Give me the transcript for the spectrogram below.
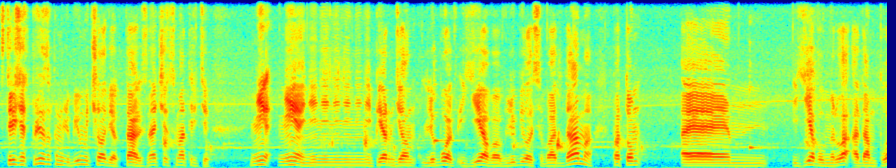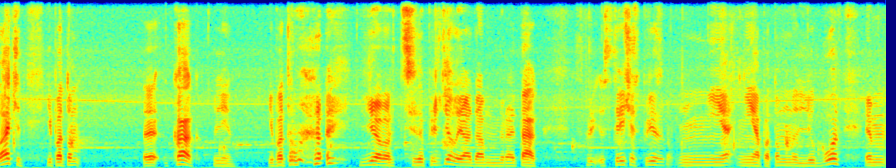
Встреча с призраком любимый человек. Так, значит, смотрите. Не, не, не, не, не, не, не, не. Первым делом любовь. Ева влюбилась в Адама. Потом эм, Ева умерла, Адам плачет. И потом Э, как? Блин. И потом Ева сюда прилетела, и Адам умирает. Так. Встреча с призраком. Не, не. Потом любовь. Эм,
